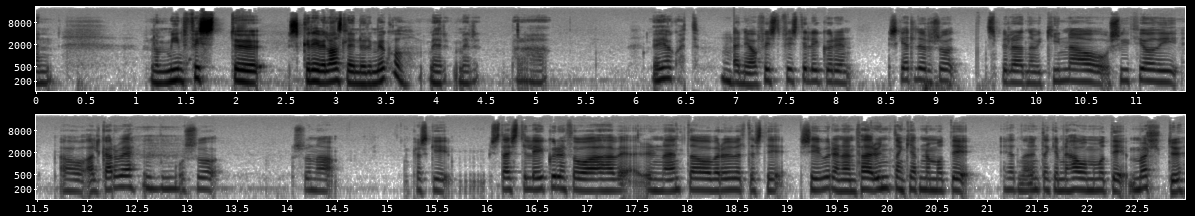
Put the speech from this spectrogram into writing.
en svona, mín fyrstu skrif í landsliðinu eru mjög góð. Mér, mér bara mjög jákvæmt En já, fyrst, fyrsti leikurinn skellur og svo spilar þarna við Kína og Svíþjóði á Algarve og svo svona kannski stæsti leikurinn þó að að enda á að vera auðveldasti sigur en, en það er undankefna móti hérna undankefni háa móti Möldu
